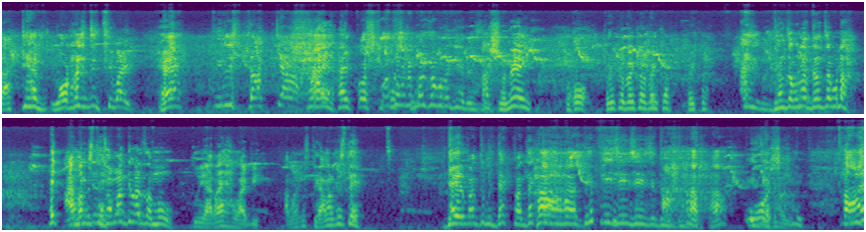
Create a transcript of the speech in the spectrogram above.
লাখ টাকা লটারি দিচ্ছি ভাই। হ্যাঁ? তিরিশ লাখ টাকা। হাই হাই কষ্ট কোন যাব না, কি? আসলে ও বাইকর বাইকর বাইকর বাইকর আই, ধ্যান যাব না ধ্যান যাব না। আমার কাছে কাছে জমা দিবার যাব। তুই আর হেলাবি। আমার কাছে আমার কাছে তুমি দেখবা দেখ। এই যে এই যে। হ্যাঁ হ্যাঁ আরে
